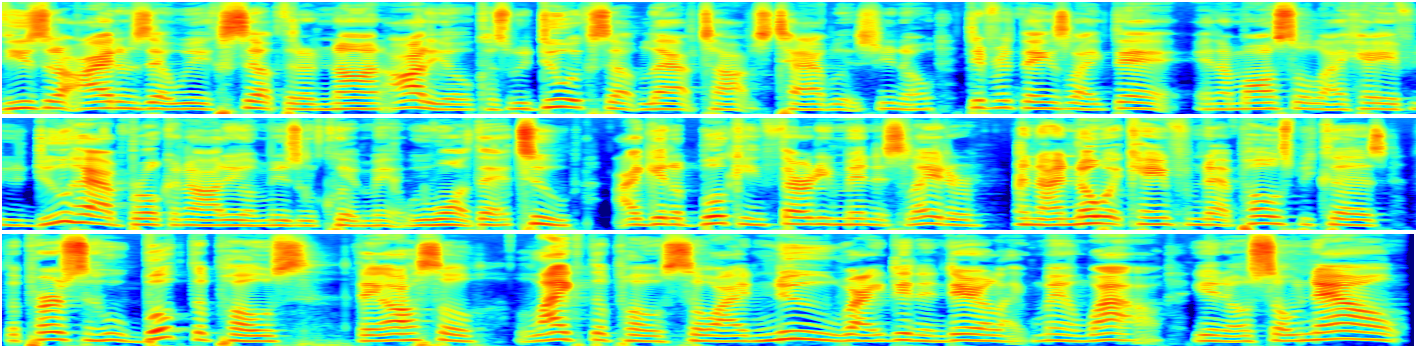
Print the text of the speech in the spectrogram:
these are the items that we accept that are non-audio because we do accept laptops tablets you know different things like that. And i'm also like hey if you do have broken audio music equipment we want that too. I get a booking 30 minutes later and i know it came from that post because the person who booked the post they also liked the post. So i knew right then and there like man wow you know. So now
